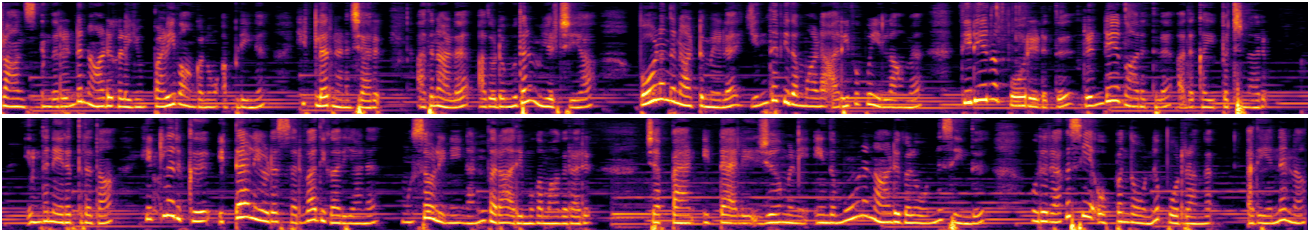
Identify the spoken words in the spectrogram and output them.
பிரான்ஸ் இந்த ரெண்டு நாடுகளையும் பழி வாங்கணும் அப்படின்னு ஹிட்லர் நினைச்சாரு. அதனால அதோட முதல் முயற்சியா போலந்து நாட்டு மேல எந்த விதமான அறிவிப்பும் இல்லாம திடீர்னு போர் எடுத்து ரெண்டே வாரத்துல அதை கைப்பற்றினாரு. இந்த நேரத்துல தான் ஹிட்லருக்கு இட்டாலியோட சர்வாதிகாரியான முசோலினி நண்பரா அறிமுகமாகிறாரு. ஜப்பான் இட்டாலி ஜெர்மனி இந்த மூணு நாடுகளும் ஒன்று சேர்ந்து ஒரு ரகசிய ஒப்பந்தம் ஒன்று போடுறாங்க. அது என்னன்னா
